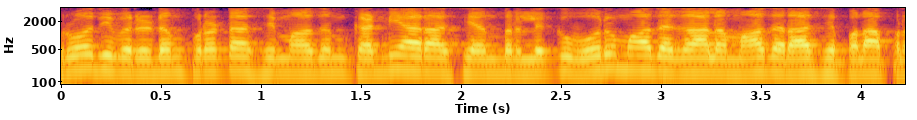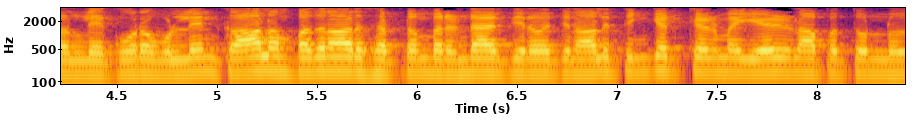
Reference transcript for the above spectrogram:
குரோதி வருடம் புரட்டாசி மாதம் கன்னியா ராசி அன்பர்களுக்கு ஒரு மாத கால மாத ராசி பலாபலன்களை கூற உள்ளேன். காலம் பதினாறு செப்டம்பர் ரெண்டாயிரத்தி இருபத்தி நாலு திங்கட்கிழமை ஏழு நாற்பத்தொன்று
